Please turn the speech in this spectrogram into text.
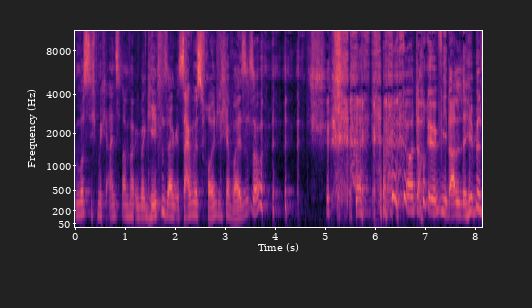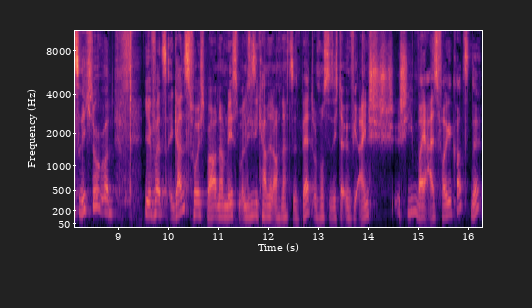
musste ich mich ein, zwei Mal übergeben, sagen, sagen wir es freundlicherweise so. und auch irgendwie in alle Himmelsrichtungen und jedenfalls ganz furchtbar. Und am nächsten Mal, Lisi kam dann auch nachts ins Bett und musste sich da irgendwie einschieben, war ja alles vollgekotzt, ne?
